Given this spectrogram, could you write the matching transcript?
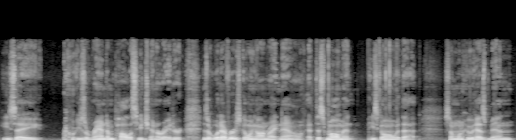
He's a he's a random policy generator. Is it whatever is going on right now at this moment? He's going with that. Someone who has been,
